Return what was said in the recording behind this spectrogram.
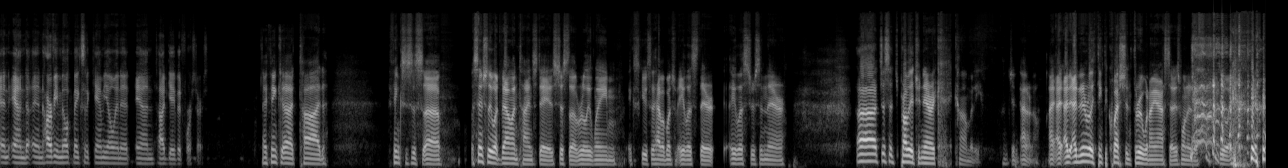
And and and Harvey Milk makes it a cameo in it, and Todd gave it four stars. I think uh, Todd thinks this is uh, essentially what Valentine's Day is just a really lame excuse to have a bunch of A-list there A-listers in there Uh, just a, probably a generic comedy. I don't know. I, I I didn't really think the question through when I asked it. I just wanted to do it.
